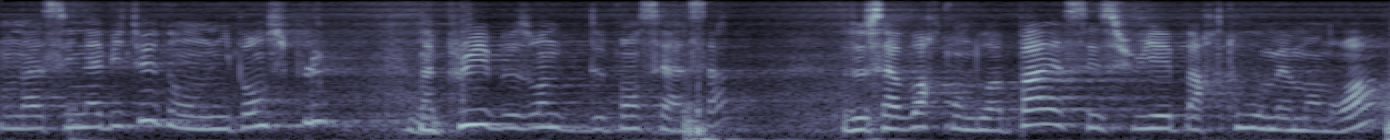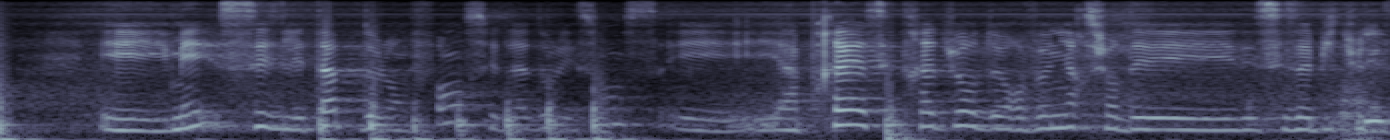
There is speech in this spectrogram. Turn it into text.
on a, c'est une habitude, on n'y pense plus. On n'a plus besoin de penser à ça, de savoir qu'on ne doit pas s'essuyer partout au même endroit. Et, mais c'est l'étape de l'enfance et de l'adolescence. Et, après, c'est très dur de revenir sur des, ces habitudes.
